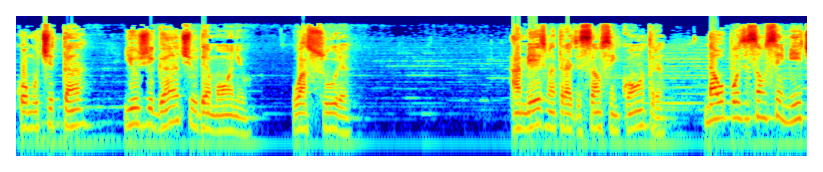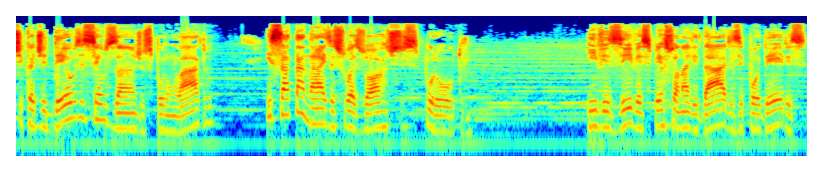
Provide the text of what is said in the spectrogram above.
como o Titã e o gigante e o demônio, o Assura. A mesma tradição se encontra na oposição semítica de Deus e seus anjos por um lado e Satanás e suas hostes por outro. Invisíveis personalidades e poderes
